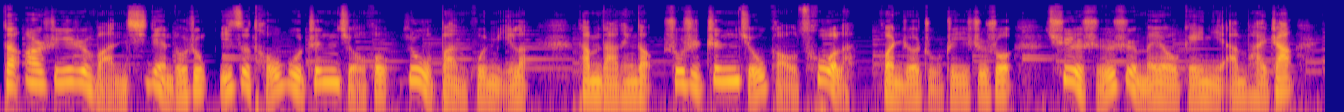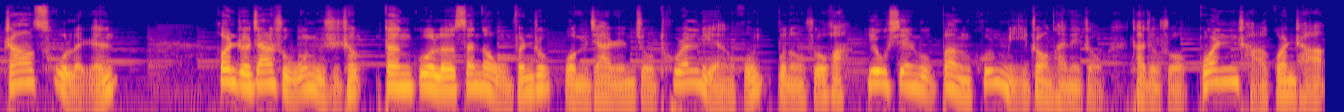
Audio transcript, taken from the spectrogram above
但二十一日晚七点多钟，一次头部针灸后又半昏迷了。他们打听到，说是针灸搞错了。患者主治医师说，确实是没有给你安排扎，扎错了人。患者家属吴女士称，但过了三到五分钟，我们家人就突然脸红，不能说话，又陷入半昏迷状态那种。她就说观察观察。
